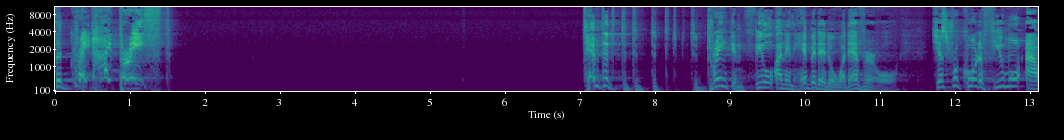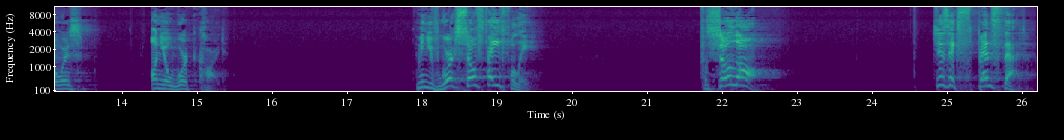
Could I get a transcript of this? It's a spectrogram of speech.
The great high priest tempted to, to, to, to drink and feel uninhibited or whatever, or just record a few more hours on your work card. I mean, you've worked so faithfully for so long. Just expense that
